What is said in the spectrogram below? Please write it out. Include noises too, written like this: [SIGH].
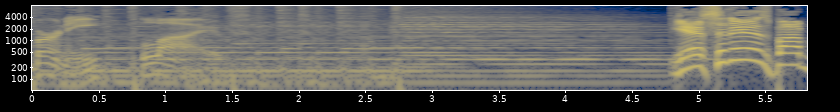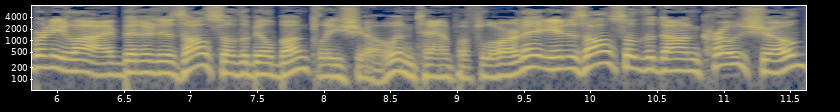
Burney Live. Yes, it is Bob Burney Live, but it is also the Bill Bunkley Show in Tampa, Florida. It is also the Don Crow Show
